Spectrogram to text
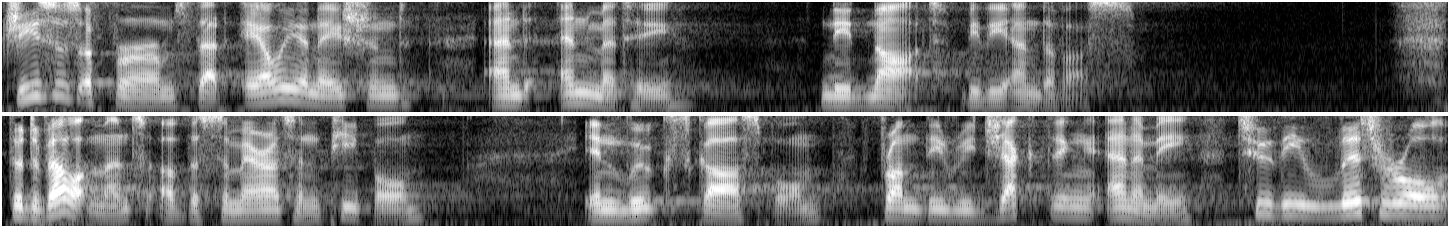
Jesus affirms that alienation and enmity need not be the end of us. The development of the Samaritan people in Luke's gospel from the rejecting enemy to the literal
